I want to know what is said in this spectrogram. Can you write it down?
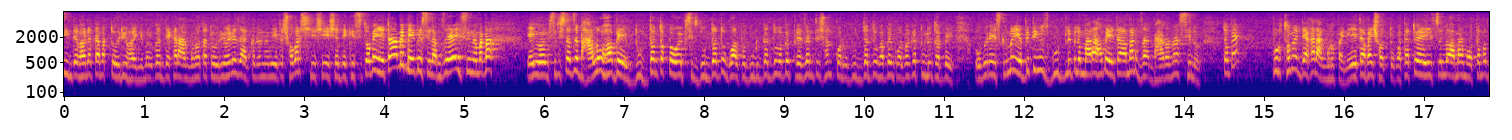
চিন্তা ভাবনাটা আমার তৈরি হয়নি। মনে করি দেখার আগ্রহটা তৈরি হয়নি, যার কারণে আমি এটা সবার শেষে এসে দেখেছি। তবে এটা আমি ভেবেছিলাম যে এই সিনেমাটা, এই ওয়েব সিরিজটা যে ভালো হবে, দুর্দান্ত একটা ওয়েব সিরিজ দুর্দান্ত গল্প, দুর্দান্তভাবে প্রেজেন্টেশন করবে, দুর্দান্তভাবে গল্পকে তুলে ধরবে, অভিনয় স্কিল মানে এভরিথিং ইজ গুড লেভেলে মারা হবে, এটা আমার ধারণা ছিল। তবে প্রথমে দেখার আগ্রহ পাইনি। এটা ভাই সত্য কথা। তো এই ছিল আমার মতামত।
